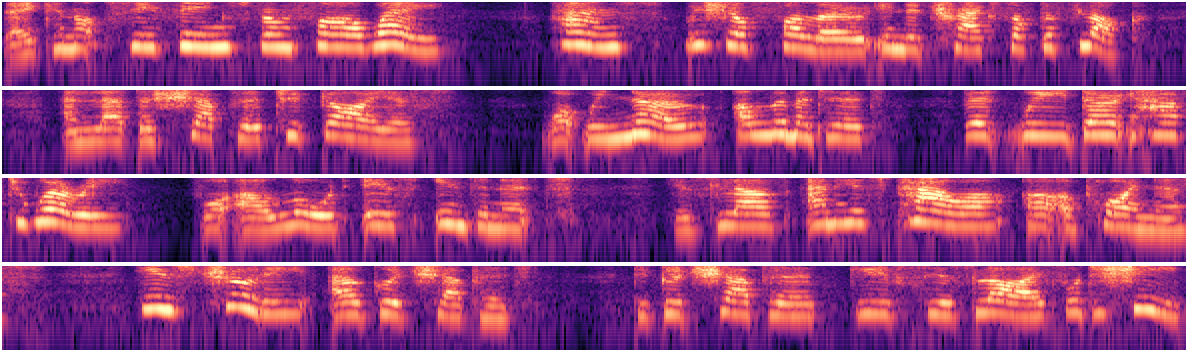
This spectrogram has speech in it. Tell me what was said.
They cannot see things from far away. Hence we shall follow in the tracks of the flock, and let the shepherd to guide us. What we know are limited, but we don't have to worry, for our Lord is infinite. His love and his power are upon us. He is truly our good shepherd. The good shepherd gives his life for the sheep.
